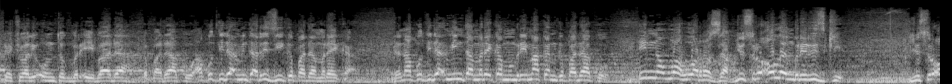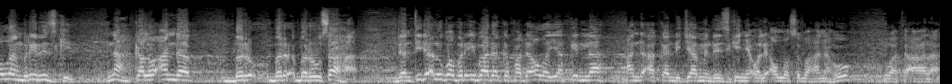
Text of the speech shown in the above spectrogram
kecuali untuk beribadah kepadaku. Aku tidak minta rezeki kepada mereka dan aku tidak minta mereka memberi makan kepadaku. Inna Allah huwa razzaq. Justru Allah yang beri rezeki. Justru Allah yang beri rezeki. Nah, kalau Anda ber, ber, berusaha dan tidak lupa beribadah kepada Allah, yakinlah Anda akan dijamin rezekinya oleh Allah Subhanahu wa taala.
